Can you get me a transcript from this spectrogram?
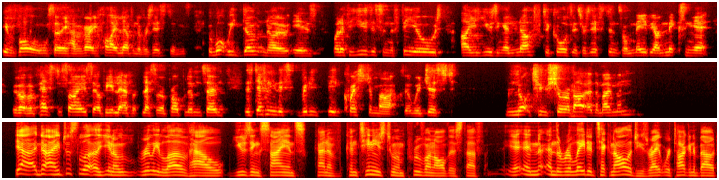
evolve so they have a very high level of resistance. But what we don't know is, well, if you use this in the field, are you using enough to cause this resistance? Or maybe I'm mixing it with other pesticides, it'll be less of a problem. So there's definitely this really big question mark that we're just not too sure about at the moment. Yeah, I no, I just you know really love how using science kind of continues to improve on all this stuff and and the related technologies. Right, we're talking about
